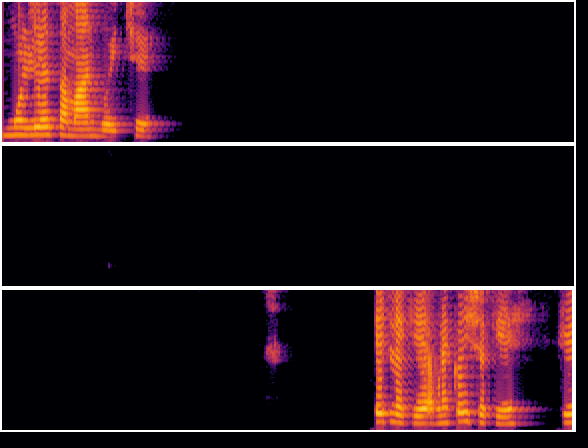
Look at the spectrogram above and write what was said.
મૂલ્ય સમાન હોય છે. એટલે કે આપણે કહી શકીએ કે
